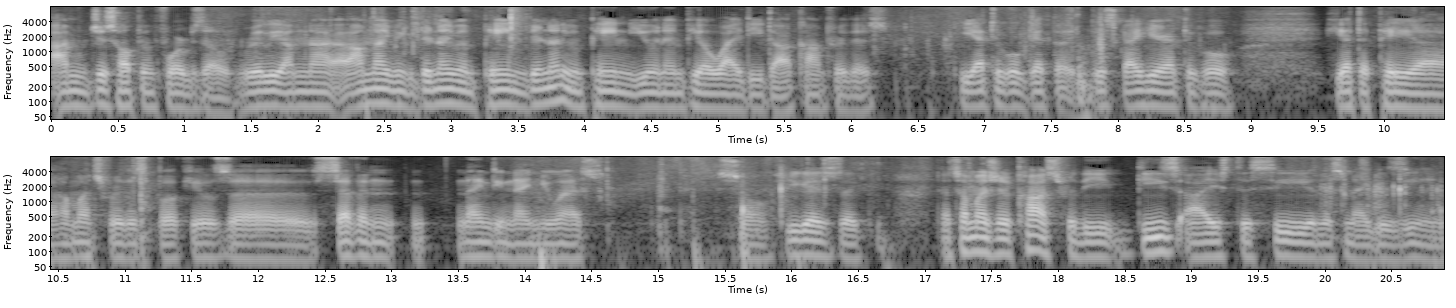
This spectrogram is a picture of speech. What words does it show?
I'm just helping Forbes out. Really, I'm not. I'm not even. They're not even paying. They're not even paying UNMPOYD.com for this. He had to go get the. This guy here had to go he had to pay uh, how much for this book? It was uh seven ninety nine US. So you guys like that's how much it costs for the these eyes to see in this magazine.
